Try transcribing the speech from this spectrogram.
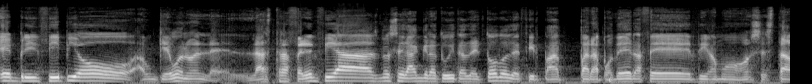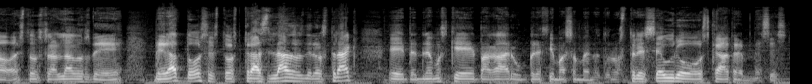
En principio, aunque bueno, las transferencias no serán gratuitas del todo, es decir, para poder hacer, digamos, estos traslados de, datos, estos traslados de los tracks, eh, tendremos que pagar un precio más o menos de unos 3 euros cada 3 meses.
